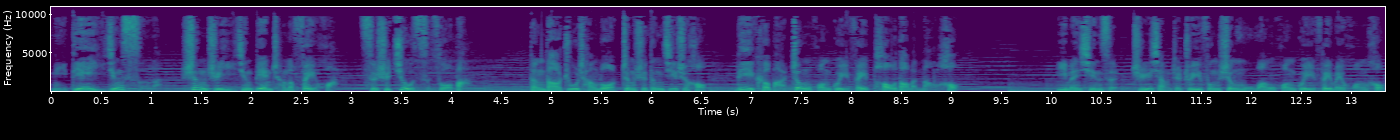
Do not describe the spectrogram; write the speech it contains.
你爹已经死了，圣旨已经变成了废话，此事就此作罢。等到朱常洛正式登基之后，立刻把正皇贵妃抛到了脑后。一门心思只想着追封生母王皇贵妃为皇后，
